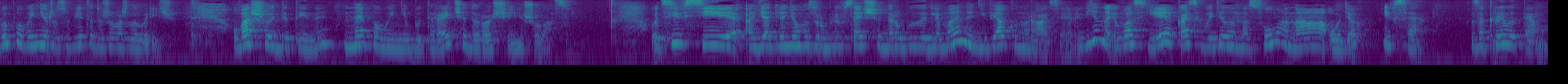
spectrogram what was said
Ви повинні розуміти дуже важливу річ. У вашої дитини не повинні бути речі дорожчі, ніж у вас. Оці всі, а я для нього зроблю все, що не робили для мене, ні в якому разі. Він у вас є якась виділена сума на одяг, і все. Закрили тему.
